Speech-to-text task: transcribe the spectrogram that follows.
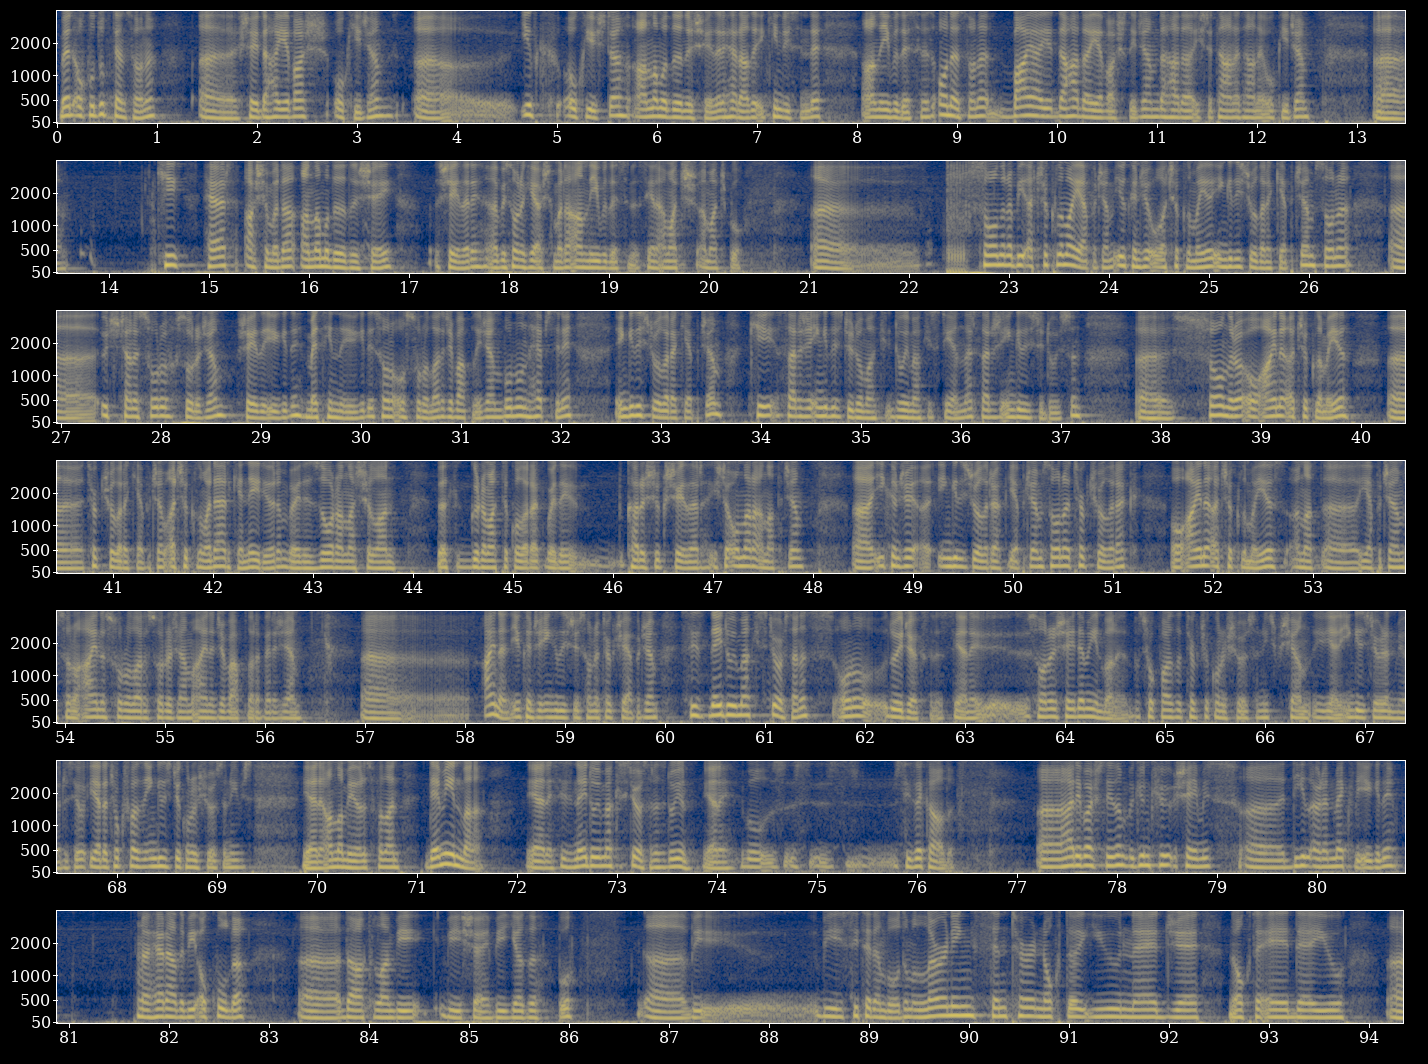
Ben okuduktan sonra e, şey daha yavaş okuyacağım. E, ilk okuyuşta anlamadığınız şeyleri herhalde ikincisinde anlayabilirsiniz. Ondan sonra bayağı daha da yavaşlayacağım. Daha da işte tane tane okuyacağım. E, ki her aşamada anlamadığınız şey şeyleri bir sonraki aşamada anlayabilirsiniz. Yani amaç amaç bu. Sonra bir açıklama yapacağım. İlk önce o açıklamayı İngilizce olarak yapacağım. Sonra e, üç tane soru soracağım şeyle ilgili, metinle ilgili. Sonra o soruları cevaplayacağım. Bunun hepsini İngilizce olarak yapacağım ki sadece İngilizce duymak, duymak isteyenler sadece İngilizce duysun. Ee, sonra o aynı açıklamayı e, Türkçe olarak yapacağım. Açıklama derken ne diyorum? Böyle zor anlaşılan, belki gramatik olarak böyle karışık şeyler. İşte onları anlatacağım. Ee, ilk önce İngilizce olarak yapacağım. Sonra Türkçe olarak o aynı açıklamayı anlat, e, yapacağım. Sonra aynı soruları soracağım. Aynı cevapları vereceğim. Ee, aynen ilk önce İngilizce sonra Türkçe yapacağım. Siz ne duymak istiyorsanız onu duyacaksınız. Yani e, sonra şey demeyin bana çok fazla Türkçe konuşuyorsun hiçbir şey an- yani İngilizce öğrenmiyoruz ya da çok fazla İngilizce konuşuyorsun hiç, yani anlamıyoruz falan demeyin bana. Yani siz ne duymak istiyorsanız duyun. Yani bu size kaldı. Ee, hadi başlayalım. Bugünkü şeyimiz e, dil öğrenmekle ilgili. E, herhalde bir okulda e, dağıtılan bir bir şey, bir yazı bu. E, bir bir siteden buldum. learningcenter.unc.edu e,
